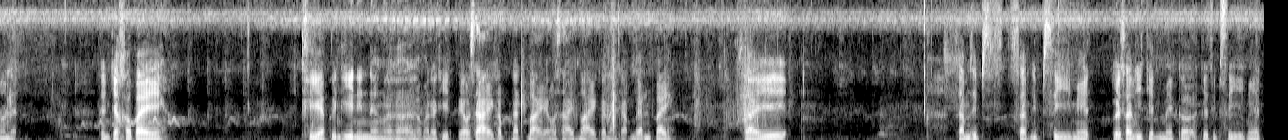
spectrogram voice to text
นั่นแหละ ถึงจะเข้าไป เคลียร์พื้นที่นิดนึงแล้วก็วันอาทิตย์ไปเอาสายครับนัดบ่ายเอาสายบ่ายก็น่าจะแบนไปสายสามสิบสามสิบสี่เมตรเออสามสิบเจ็ดเมตรก็เจ็ดสิบสี่เมตร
